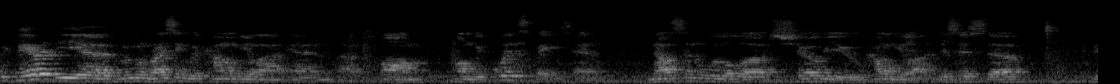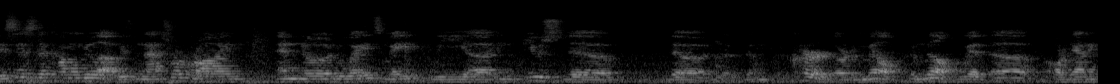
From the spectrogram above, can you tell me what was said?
we paired the uh, Blue Moon Rising with Chamomilla and uh, Tom Tom with quince paste, and Nelson will uh, show you Chamomilla. This is the this is the Chamomilla with natural rind, and uh, the way it's made, we uh, infuse the the, the the curd or the milk the milk with uh, organic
